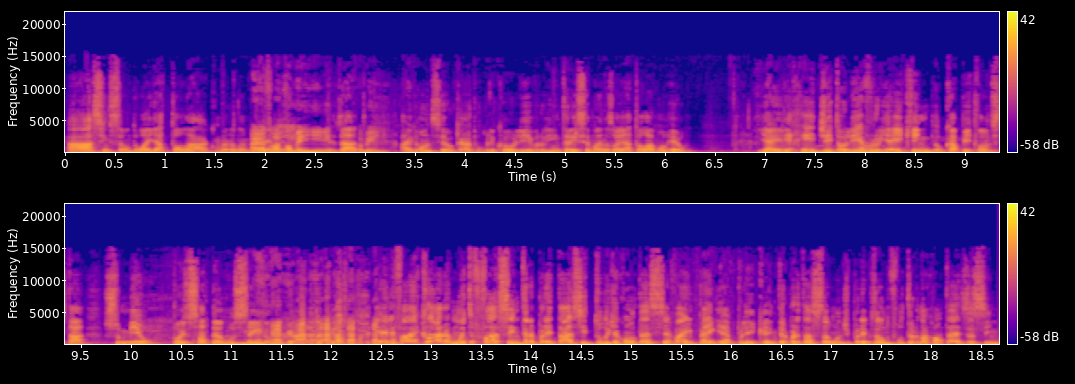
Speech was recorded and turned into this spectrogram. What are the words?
à ascensão do Ayatollah, como era o nome Ayatollah dele? Khomeini. Exato. Khomeini. Aí o que aconteceu? O cara publicou o livro e em três semanas o Ayatollah morreu. E aí ele reedita o livro, e aí quem, o capítulo onde está sumiu, pôs o Saddam Hussein no lugar, tá ligado? E aí ele fala, é claro, é muito fácil interpretar se tudo que acontece você vai e pega e aplica. Interpretação de previsão do futuro não acontece assim,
